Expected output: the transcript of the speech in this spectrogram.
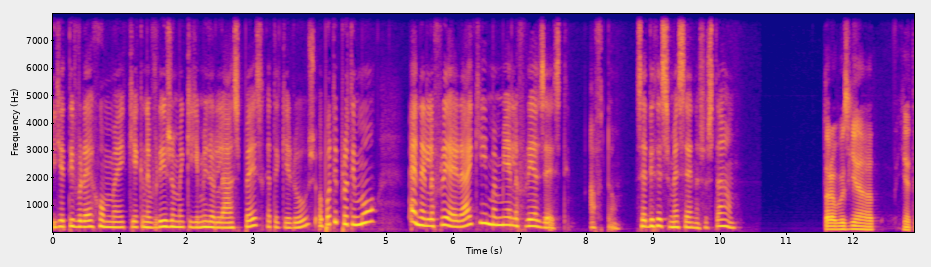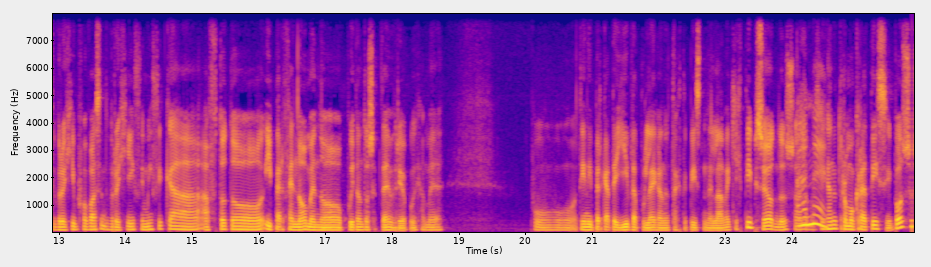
γιατί βρέχομαι και εκνευρίζομαι και γεμίζω λάσπες κατά καιρούς. οπότε προτιμώ ένα ελαφρύ αεράκι με μια ελαφριά ζέστη. Αυτό. Σε αντίθεση με σένα, σωστά; Τώρα που για, για τη βροχή που φοβάσαι τη βροχή, θυμήθηκα αυτό το υπερφαινόμενο που ήταν το Σεπτέμβριο που είχαμε που, την υπερκαταιγίδα που λέγανε ότι θα χτυπήσει στην Ελλάδα και χτύπησε όντως, αλλά ναι. είχαν τρομοκρατήσει. Πώς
